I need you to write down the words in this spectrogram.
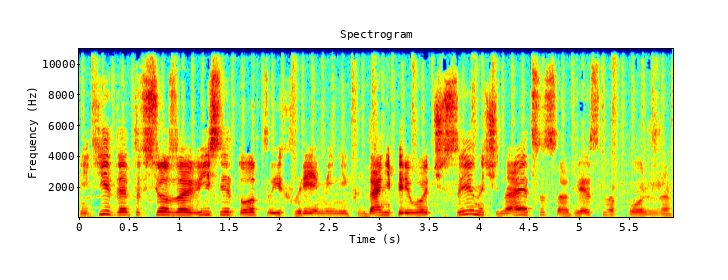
Никита, это все зависит от их времени. Когда они переводят часы, начинается, соответственно, позже.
